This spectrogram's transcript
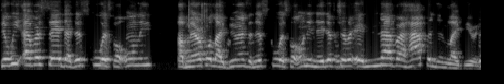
Did we ever say that this school is for only American Liberians and this school is for only native children? It never happened in Liberia.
